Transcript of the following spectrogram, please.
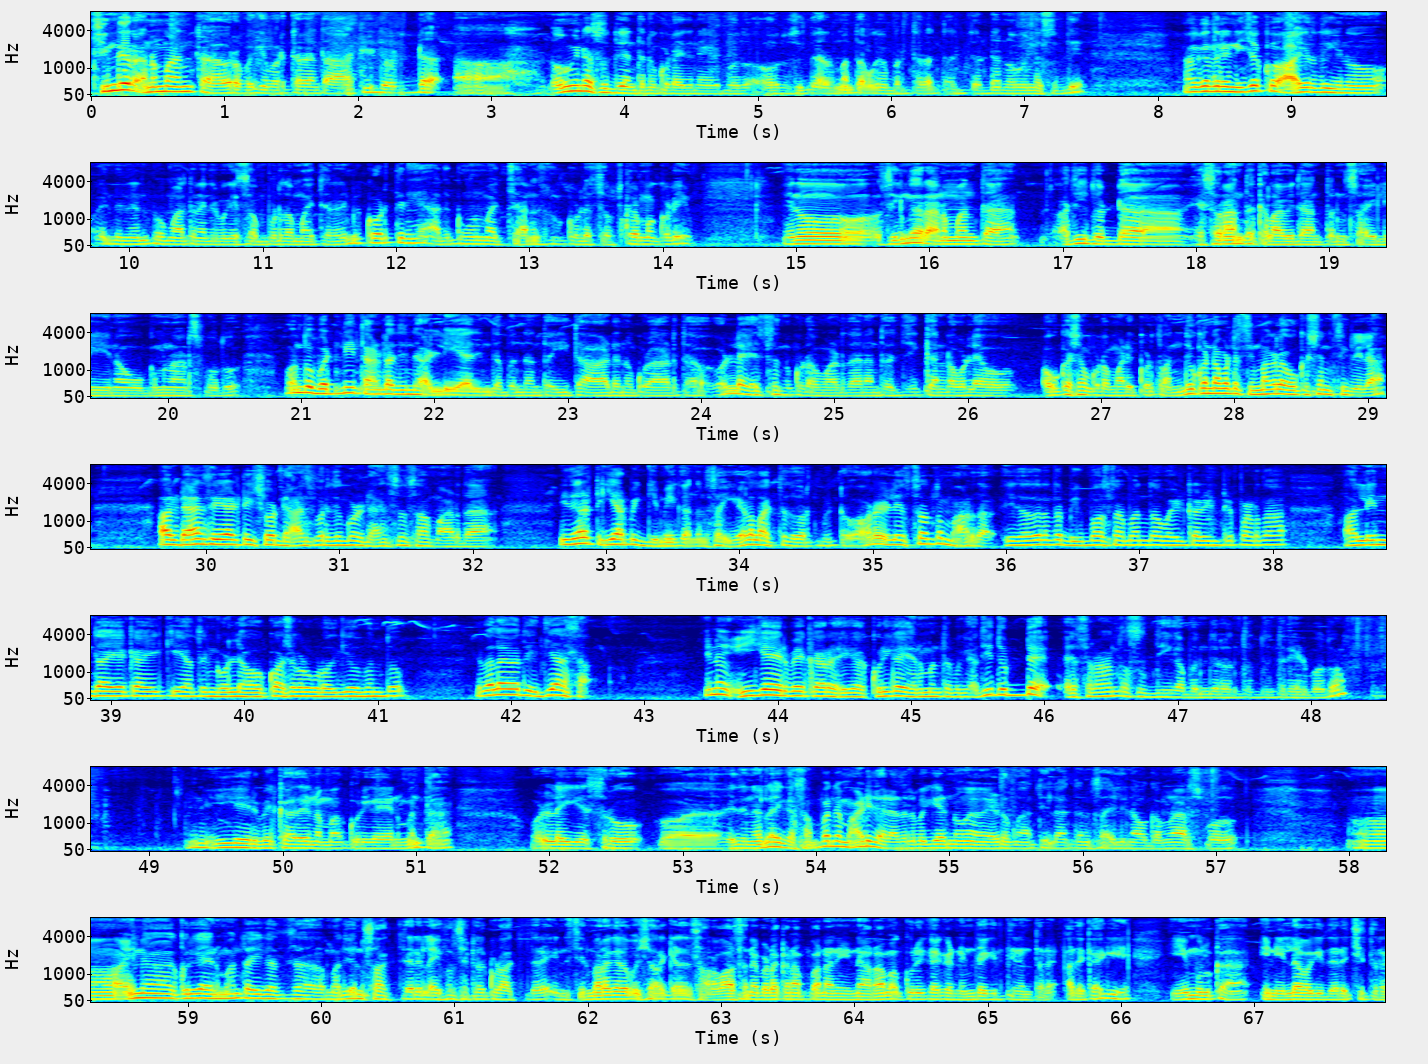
Singer Hanumantha ಅವರ ಬಗ್ಗೆ ಬರ್ತಾರಂಥ ಅತಿ ದೊಡ್ಡ ಆ, ನೋವಿನ ಸುದ್ದಿ ಅಂತಲೂ ಕೂಡ ಇದನ್ನು ಹೇಳ್ಬೋದು. ಹೌದು ಸಿಂಗರ್ ಹನುಮಂತ ಬಗ್ಗೆ ಬರ್ತಾರಂಥ ಅತಿ ದೊಡ್ಡ ನೋವಿನ ಸುದ್ದಿ. ಹಾಗಾದರೆ ನಿಜಕ್ಕೂ ಆಗಿರೋದು ಏನು ಇದು ನೆನಪು ಮಾತ್ರ ಇದ್ರ ಬಗ್ಗೆ ಸಂಪೂರ್ಣ ಮಾಹಿತಿ ನಿಮಗೆ ಕೊಡ್ತೀನಿ. ಅದಕ್ಕೂ ಮುನ್ನ ಚಾನಲ್ಸ್ ಕೂಡ ಸಬ್ಸ್ಕ್ರೈಬ್ ಮಾಡ್ಕೊಳ್ಳಿ. ಏನೋ ಸಿಂಗರ್ ಹನುಮಂತ ಅತಿ ದೊಡ್ಡ ಹೆಸರಾಂತ ಕಲಾವಿದ ಅಂತ ಸಹ ಇಲ್ಲಿ ನಾವು ಗಮನ ಹರಿಸ್ಬೋದು. ಒಂದು ಬಡ್ನಿ ತಾಂಡದಿಂದ ಹಳ್ಳಿಯಿಂದ ಬಂದಂಥ ಈತ ಹಾಡನ್ನು ಕೂಡ ಆಡ್ತಾ ಒಳ್ಳೆ ಹೆಸರನ್ನು ಕೂಡ ಮಾಡ್ದ ನಂತರ ಜಿ ಕನ್ನಡ ಒಳ್ಳೆಯ ಅವಕಾಶ ಕೂಡ ಮಾಡಿಕೊಡ್ತು. ಅಂದುಕೊಂಡ ಮಟ್ಟ ಸಿನಿಮಾಗಳ ಅವಕಾಶ ಸಿಗಲಿಲ್ಲ. ಅಲ್ಲಿ ಡ್ಯಾನ್ಸ್ ರಿಯಾಲಿಟಿ ಶೋ ಡ್ಯಾನ್ಸ್ ಬರ್ದಿಂದ ಕೂಡ ಡ್ಯಾನ್ಸು ಸಹ ಮಾಡ್ದ. ಇದೆಲ್ಲ ಟಿ ಆರ್ ಪಿ ಗಿಮಿಕ್ ಅಂದ್ರೆ ಸಹ ಹೇಳಲಾಗ್ತದೆ ಹೊರತುಬಿಟ್ಟು. ಅವರು ಅಂತ ಮಾಡ್ದ. ಇದಾದ ನಂತರ ಬಿಗ್ ಬಾಸ್ನ ಬಂದ ವೈಲ್ಡ್ ಕಾರ್ಡ್ ಎಂಟ್ರಿ ಪಡೆದ. ಅಲ್ಲಿಂದ ಏಕಾಏಕಿ ಆತನಿಗೆ ಒಳ್ಳೆ ಅವಕಾಶಗಳು ಕೂಡ ಒದಗಿ ಬಂತು. ಇವೆಲ್ಲ ಇವತ್ತು ಇತಿಹಾಸ. ಇನ್ನು ಹೀಗೆ ಇರಬೇಕಾದ್ರೆ ಈಗ ಕುರಿಗ ಹನುಮಂತ ಬಗ್ಗೆ ಅತಿ ದೊಡ್ಡ ಹೆಸರಾಂತ ಸುದ್ದಿ ಈಗ ಬಂದಿರುವಂಥದ್ದು ಅಂತಲೇ ಹೇಳ್ಬೋದು. ಇನ್ನು ಹೀಗೆ ಇರಬೇಕಾದ್ರೆ ನಮ್ಮ ಕುರಿಗ ಹನುಮಂತ ಒಳ್ಳೆಯ ಹೆಸರು ಇದನ್ನೆಲ್ಲ ಈಗ ಸಂಪಾದನೆ ಮಾಡಿದ್ದಾರೆ. ಅದ್ರ ಬಗ್ಗೆ ಏನು ಎರಡು ಮಾತಿಲ್ಲ ಅಂತ ಸಹ ಇಲ್ಲಿ ನಾವು ಗಮನ ಹರಿಸ್ಬೋದು. ಇನ್ನು ಏನು ಹನುಮಂತ ಈಗ ಮದುವೆನೂ ಸಾಕ್ತಿದ್ದಾರೆ ಲೈಫಲ್ಲಿ ಸೆಟಲ್ ಕೂಡ ಆಗ್ತಿದ್ದಾರೆ ಇನ್ನು ಸಿನಿಮಾ ರಂಗದ ವಿಚಾರ ಕೇಳಿದ್ರೆ ಸರ್ವಾಸನೆ ಬೇಡ ಕಣಪ್ಪ, ನಾನು ಇನ್ನು ಆರಾಮಾಗಿ ಕುರಿ ನಿಂದಾಗಿರ್ತೀನಿ ಅಂತಾರೆ. ಅದಕ್ಕಾಗಿ ಈ ಮೂಲಕ ಇನ್ನು ಇಲ್ಲವಾಗಿದ್ದಾರೆ ಚಿತ್ರ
